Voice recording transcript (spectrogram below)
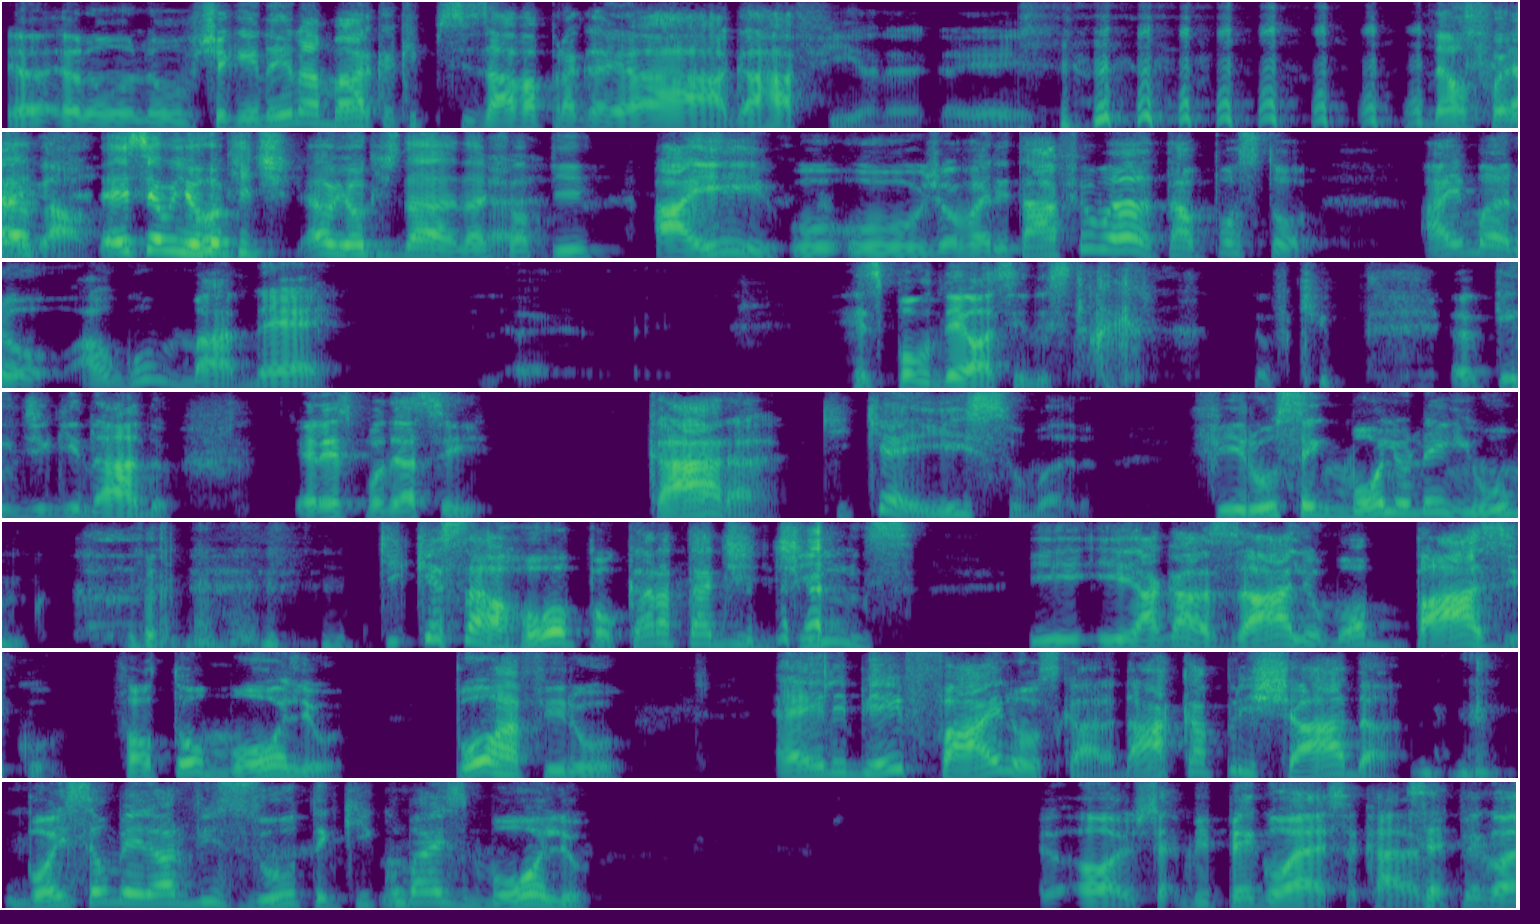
Eu, eu não, não, cheguei nem na marca que precisava para ganhar a garrafinha, né? Ganhei. não foi é, legal. Esse é o Jokic, é o Jokic da, da é. Shopee. Aí o, o Giovanni tava filmando, tal, postou. Aí, mano, algum mané eh, respondeu assim no Instagram. Eu fiquei, eu fiquei indignado. Ele respondeu assim: Cara, que que é isso, mano? Firu sem molho nenhum. que que é essa roupa? O cara tá de jeans e, e agasalho, mó básico. Faltou molho. Porra, Firu. É NBA Finals, cara. Dá uma caprichada. Põe seu melhor visu, tem que ir com mais molho. Ó, me pegou essa, cara. Cê... Me pegou.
